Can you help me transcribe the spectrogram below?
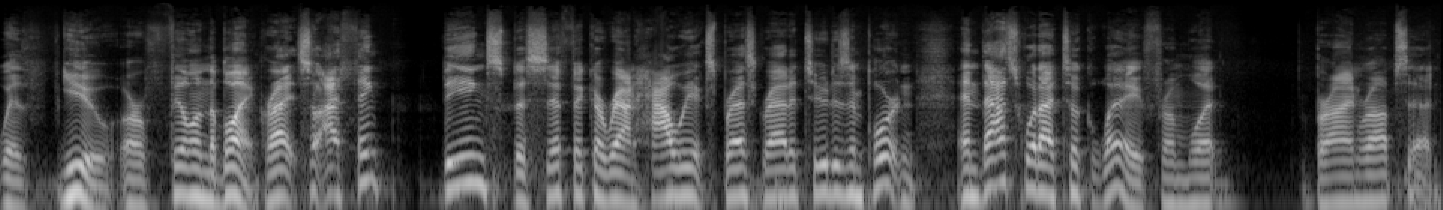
with you or fill in the blank, right? So I think being specific around how we express gratitude is important, and that's what I took away from what Brian Robb said.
